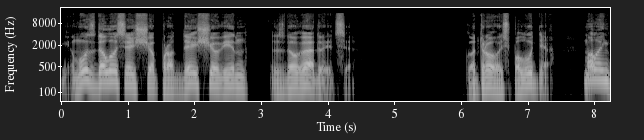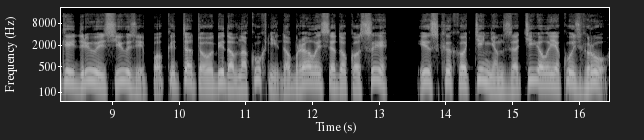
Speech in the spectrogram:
Йому здалося, що про дещо він здогадується. Котрогось полудня маленький Дрю і Сьюзі, поки тато обідав на кухні, добралися до коси і з хихотінням затіяли якусь гру.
